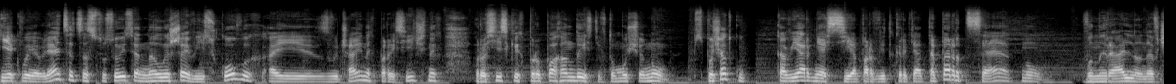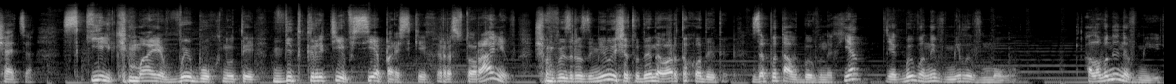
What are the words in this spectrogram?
І як виявляється, це стосується не лише військових, а й звичайних пересічних російських пропагандистів, тому що ну спочатку кав'ярня Сєпар відкриття, тепер це ну. Вони реально не вчаться. Скільки має вибухнути відкриттів сєпарських ресторанів, щоб ви зрозуміли, що туди не варто ходити? Запитав би в них я, якби вони вміли в мову. Але вони не вміють,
